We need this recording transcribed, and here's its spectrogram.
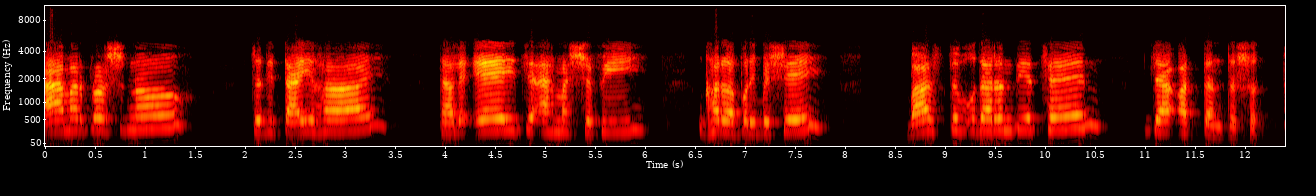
আমার প্রশ্ন, যদি তাই হয়, তাহলে এই যে আহমদ শফি ঘরোয়া পরিবেশে বাস্তব উদাহরণ দিয়েছেন, যা অত্যন্ত সত্য।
